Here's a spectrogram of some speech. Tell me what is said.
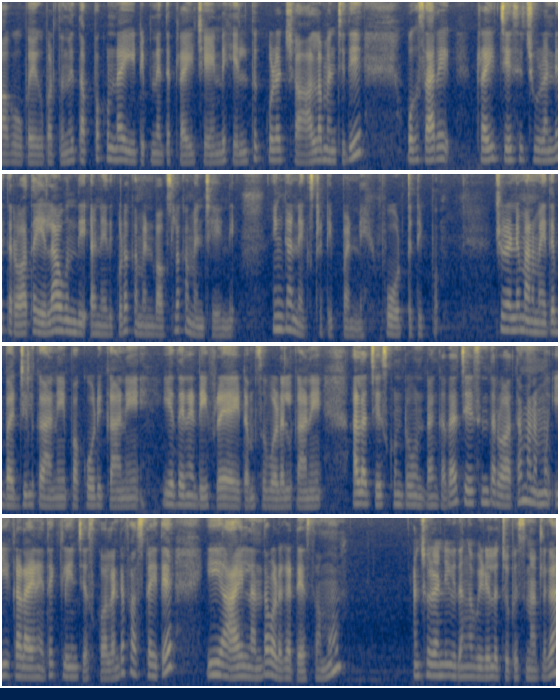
బాగా ఉపయోగపడుతుంది. తప్పకుండా ఈ టిప్ని అయితే ట్రై చేయండి. హెల్త్కి కూడా చాలా మంచిది. ఒకసారి ట్రై చేసి చూడండి తర్వాత ఎలా ఉంది అనేది కూడా కమెంట్ బాక్స్లో కమెంట్ చేయండి. ఇంకా నెక్స్ట్ టిప్ అండి ఫోర్త్ టిప్. చూడండి మనమైతే బజ్జీలు కానీ పకోడీ కానీ ఏదైనా డీప్ ఫ్రై ఐటమ్స్ వడలు కానీ అలా చేసుకుంటూ ఉంటాం కదా. చేసిన తర్వాత మనము ఈ కడాయిని అయితే క్లీన్ చేసుకోవాలంటే ఫస్ట్ అయితే ఈ ఆయిల్ అంతా వడగట్టేస్తాము. చూడండి ఈ విధంగా వీడియోలో చూపిస్తున్నట్లుగా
